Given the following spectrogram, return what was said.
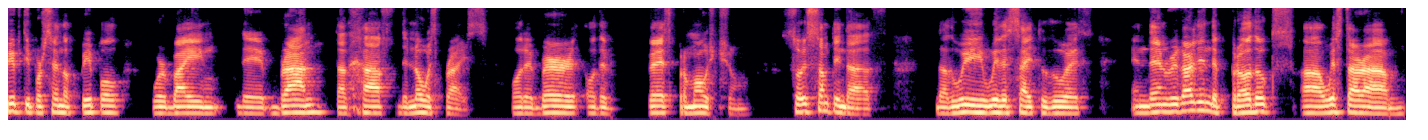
50% of people were buying the brand that have the lowest price or the bear or the best promotion. So it's something that that we we decide to do it and then regarding the products, uh, we start um,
